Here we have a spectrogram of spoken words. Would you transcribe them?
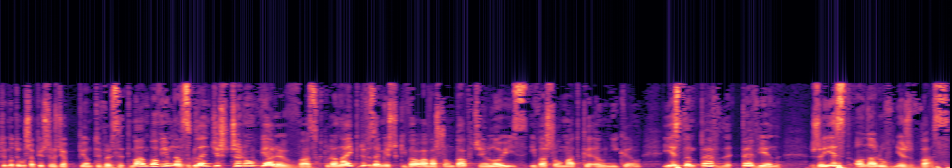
Tymoteusza, pierwszy rozdział, piąty werset. Mam bowiem na względzie szczerą wiarę w was, która najpierw zamieszkiwała waszą babcię Lois i waszą matkę Eunikę jestem pewny, pewien, że jest ona również w was.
